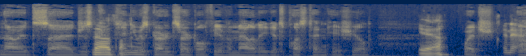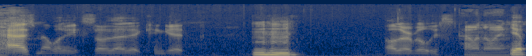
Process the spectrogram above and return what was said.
No, it's uh, just No, it's continuous guard circle. If you have a melody, it gets plus 10k shield. Yeah. Which And it ugh, has melody, so that it can get Mm-hmm. other abilities. how annoying. Yep.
